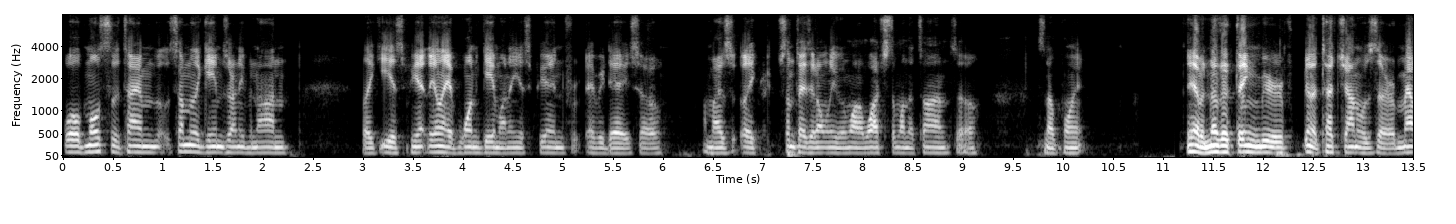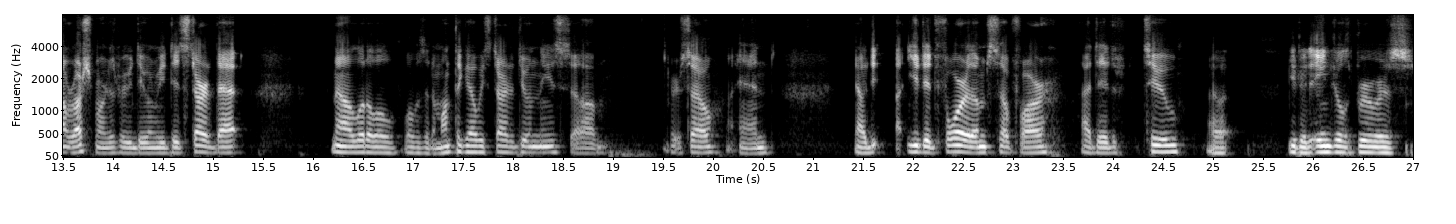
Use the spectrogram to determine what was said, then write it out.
well, most of the time, some of the games aren't even on like ESPN. They only have one game on ESPN for every day, so I might as, like sometimes I don't even want to watch them on the time, so it's no point. Yeah, another thing we were gonna touch on was our Mount Rushmore as we've been doing. We did started that. No, a little. What was it? A month ago we started doing these, um, or so, and you know you did four of them so far. I did two. Uh, you did Angels, Brewers,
